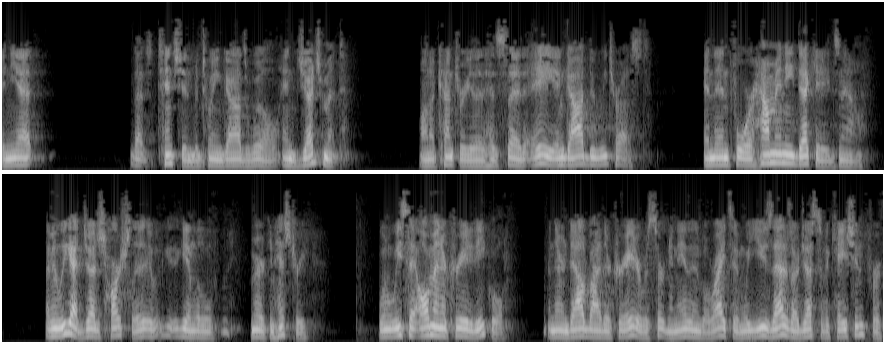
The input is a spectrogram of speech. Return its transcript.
and yet that tension between God's will and judgment on a country that has said, Hey, in God do we trust. And then for how many decades now? I mean, we got judged harshly. Again, a little American history. When we say all men are created equal and they're endowed by their creator with certain inalienable rights, and we use that as our justification for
